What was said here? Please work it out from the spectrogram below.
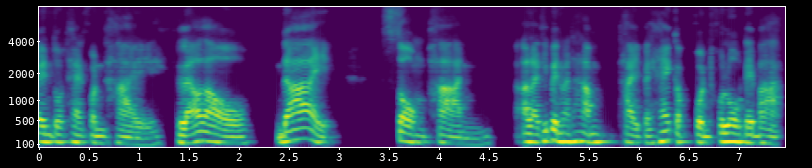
เป็นตัวแทนคนไทย แล้วเราได้ส่งผ่านอะไรที่เป็นวัฒนธรรมไทยไปให้กับคนทั่วโลกได้บ้าง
